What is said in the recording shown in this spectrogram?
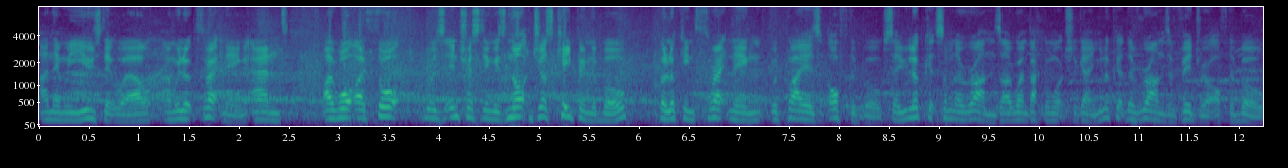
and then we used it well and we looked threatening. And I, what I thought was interesting was not just keeping the ball, but looking threatening with players off the ball. So you look at some of the runs, I went back and watched the game, you look at the runs of Vydra off the ball,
